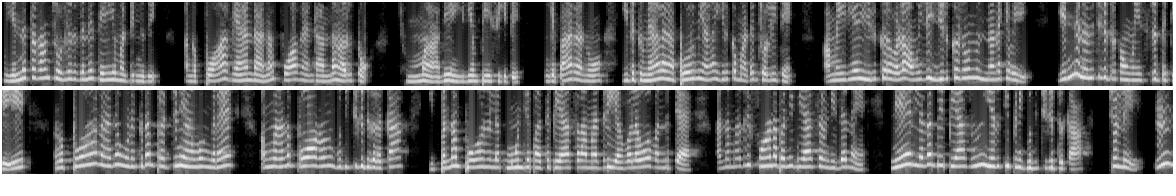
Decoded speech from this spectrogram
என்னத்தை தான் சொல்றதுன்னே தெரிய மாட்டேங்குது. அங்க போ வேண்டானா போ வேண்டாம் தான் அர்த்தம். சும்மா அதையும் இதையும் பேசிக்கிட்டு. இங்க பாரு அனு இதுக்கு மேல நான் பொறுமையெல்லாம் இருக்க மாட்டேன்னு சொல்லிட்டேன். அமைதியா இருக்கிறவள அமைதியா இருக்கணும்னு நினைக்கவே. என்ன நினைச்சுக்கிட்டு இருக்க உன் இஷ்டத்துக்கு? அங்க போகாத உனக்கு தான் பிரச்சனை ஆகுங்கிறேன் அவங்க தான் போகணும்னு குதிச்சுக்கிட்டு கிடக்கா. இப்பதான் போனல மூஞ்ச பார்த்து பேசுற மாதிரி எவ்வளவோ வந்துட்ட. அந்த மாதிரி போனை பண்ணி பேச வேண்டியதானே நேர்ல தான் போய் பேசணும்னு எதுக்கு இப்ப நீ குதிச்சுக்கிட்டு இருக்கா? சொல்லி. ம்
